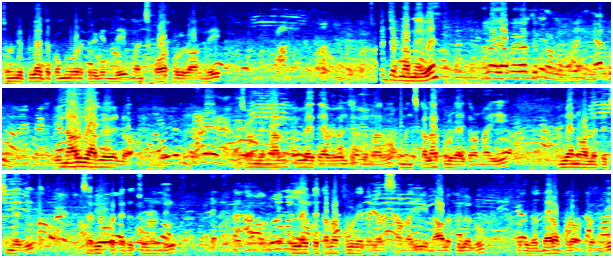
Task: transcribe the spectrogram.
చూడండి పిల్ల అయితే కొమ్ములు కూడా తిరిగింది. మంచి పవర్ఫుల్గా ఉంది. చెప్తున్నారు నాలుగు. ఈ నాలుగు యాభై వేలు చూడండి నాలుగు పిల్లలు అయితే యాభై వేలు చెప్తున్నారు. మంచి కలర్ఫుల్గా అయితే ఉన్నాయి. ఇవన్నీ వాళ్ళు తెచ్చిండేది సరి ఒకటి అయితే చూడండి. పిల్లలు అయితే కలర్ఫుల్ అయితే మెరుస్తా ఉన్నాయి నాలుగు పిల్లలు కొద్దిగా బేరం కూడా ఉంటుంది.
